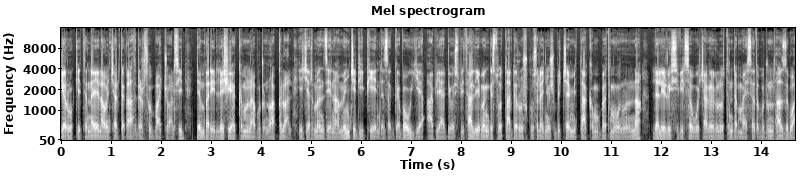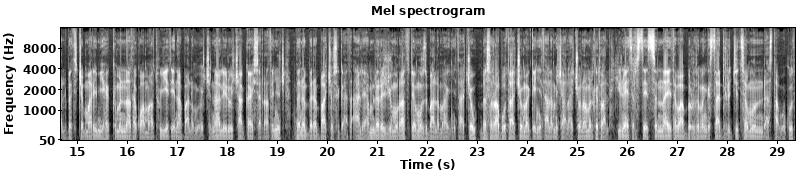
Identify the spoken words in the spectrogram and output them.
የሮኬትና የላውንቸር ጥቃት ደርሶባቸዋል ሲል ድንበር የለሽ የህክምና ቡድኑ አክሏል። የጀርመን ዜና ምንጭ ዲፒኤ እንደዘገበው የአብያዲ ሆስፒታል የመንግስት ወታደሮች ቁስለኞች ብቻ የሚታከሙበት መሆኑንና ለሌሎች ሲቪል ሰዎች አገልግሎት እንደማይሰጥ ቡድኑ ታዝቧል። በተጨማሪም የህክምና ተቋማቱ የጤና ባለሙያዎችና ሌሎች አጋዥ ሰራተኞች ሰራተኞች በነበረባቸው ስጋት አሊያም ለረዥም ወራት ደሞዝ ባለማግኘታቸው በስራ ቦታቸው መገኘት አለመቻላቸውን አመልክቷል። ዩናይትድ ስቴትስና የተባበሩት መንግስታት ድርጅት ሰሞኑን እንዳስታወቁት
